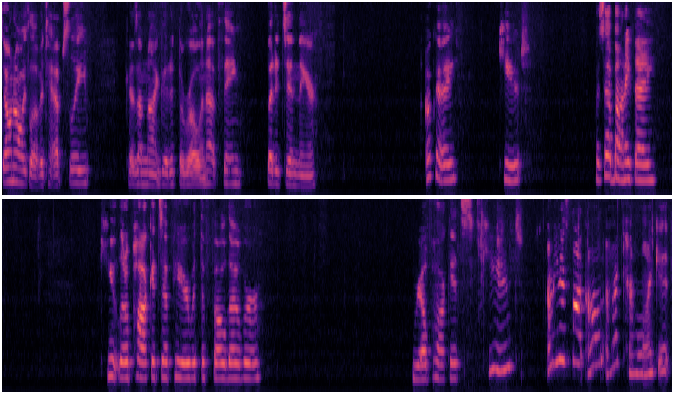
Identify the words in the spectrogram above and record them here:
Don't always love a tab sleeve because I'm not good at the rolling up thing, but it's in there. Okay, cute. What's that, Bonnie Faye? Cute little pockets up here with the fold over. Real pockets. Cute. I mean, it's not odd. I kind of like it.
